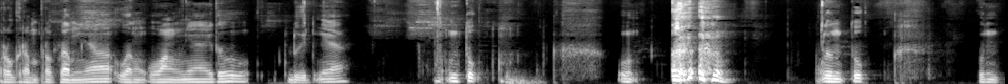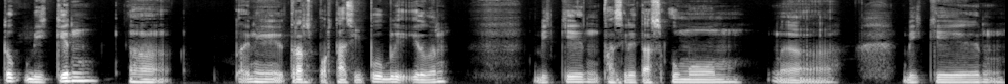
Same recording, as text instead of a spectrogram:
program-programnya uang-uangnya itu duitnya untuk untuk untuk bikin uh, ini transportasi publik gitu kan. Bikin fasilitas umum uh, bikin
